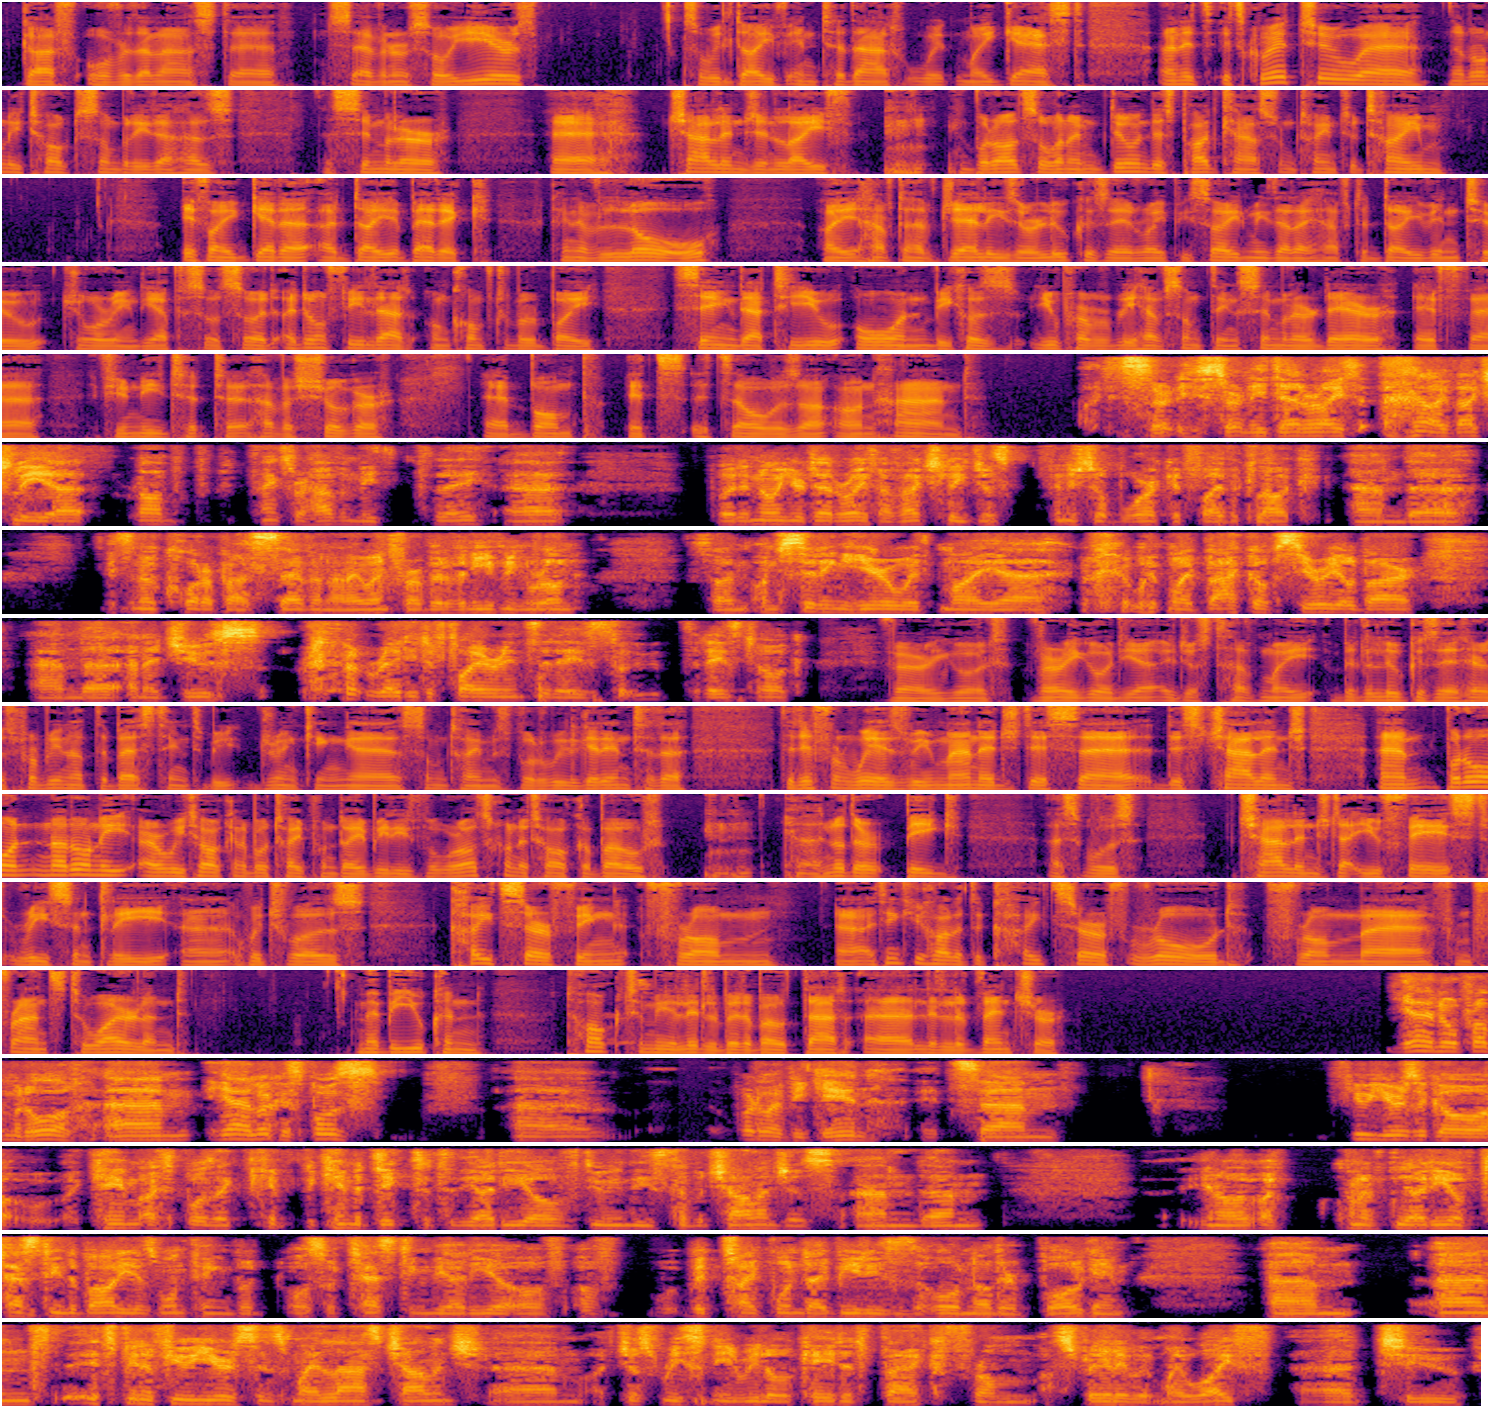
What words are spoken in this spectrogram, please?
got over the last uh, seven or so years. So we'll dive into that with my guest, and it's it's great to uh, not only talk to somebody that has a similar uh, challenge in life, but also when I'm doing this podcast from time to time if I get a, a diabetic kind of low, I have to have jellies or Lucozade right beside me that I have to dive into during the episode. So I, I don't feel that uncomfortable by saying that to you, Eoghan, because you probably have something similar there. If uh, if you need to, to have a sugar uh, bump, it's it's always on, on hand. Certainly, certainly dead right. I've actually, uh, Rob, thanks for having me today. Uh, but I know you're dead right. I've actually just finished up work at five o'clock, and uh, it's now quarter past seven, and I went for a bit of an evening run. So I'm, I'm sitting here with my uh, with my backup cereal bar and uh, and a juice ready to fire in today's today's talk. Very good, very good. Yeah, I just have my bit of Lucozade here. It's probably not the best thing to be drinking uh, sometimes, but we'll get into the the different ways we manage this uh, this challenge. Um, but on, not only are we talking about type one diabetes, but we're also going to talk about another big, I suppose, challenge that you faced recently, uh, which was kite surfing from. Uh, I think you call it the kite surf road from uh, from France to Ireland. Maybe you can talk to me a little bit about that uh, little adventure. Yeah, no problem at all. Um, yeah, look, I suppose uh, where do I begin? It's um, a few years ago. I came, I suppose, I became addicted to the idea of doing these type of challenges, and um, you know, kind of the idea of testing the body is one thing, but also testing the idea of, of with type 1 diabetes is a whole other ballgame. Um, and it's been a few years since my last challenge. Um, I've just recently relocated back from Australia with my wife uh, to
